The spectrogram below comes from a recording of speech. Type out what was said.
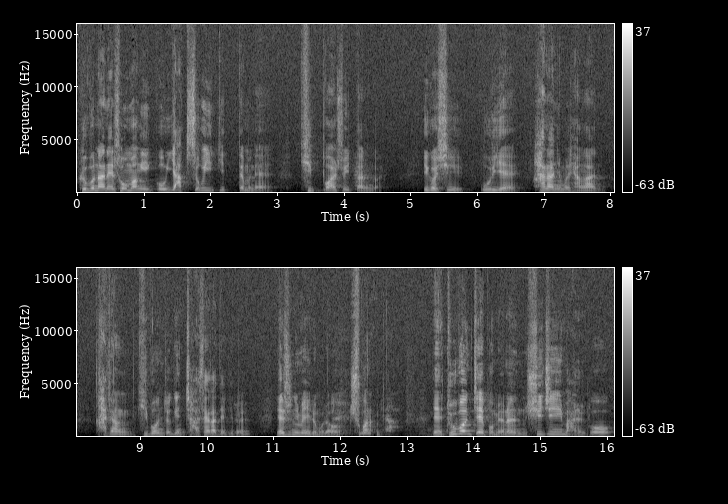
그분 안에 소망이 있고 약속이 있기 때문에 기뻐할 수 있다는 것. 이것이 우리의 하나님을 향한 가장 기본적인 자세가 되기를 예수님의 이름으로 축원합니다. 예, 두 번째 보면은 쉬지 말고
